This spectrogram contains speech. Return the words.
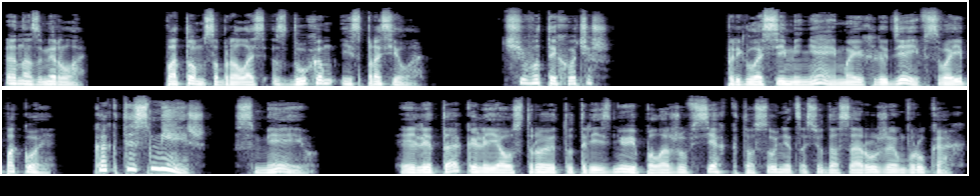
Она замерла. Потом собралась с духом и спросила. «Чего ты хочешь?» «Пригласи меня и моих людей в свои покои». «Как ты смеешь?» «Смею. Или так, или я устрою тут резню и положу всех, кто сунется сюда с оружием в руках.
